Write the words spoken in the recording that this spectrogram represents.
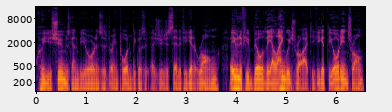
who you assume is going to be your audience, is very important because, as you just said, if you get it wrong, even if you build the language right, if you get the audience wrong,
